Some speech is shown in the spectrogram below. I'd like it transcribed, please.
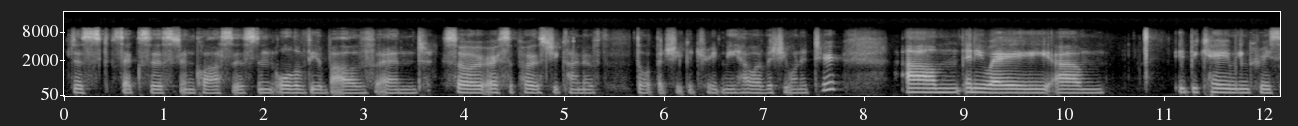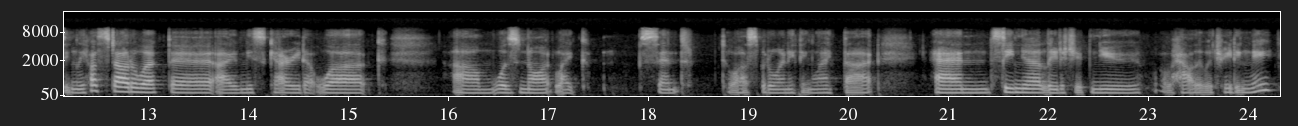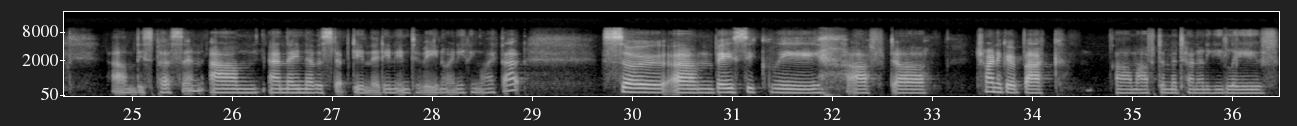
just sexist and classist and all of the above. And so I suppose she kind of thought that she could treat me however she wanted to. Um, anyway, um, it became increasingly hostile to work there. I miscarried at work, um, was not like sent to a hospital or anything like that. And senior leadership knew how they were treating me, um, this person, um, and they never stepped in, they didn't intervene or anything like that. So um, basically, after trying to go back um, after maternity leave,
